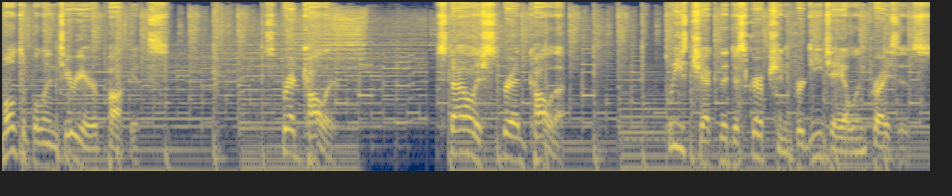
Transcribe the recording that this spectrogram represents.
Multiple interior pockets. Spread collar. Stylish spread collar. Please check the description for detail and prices.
